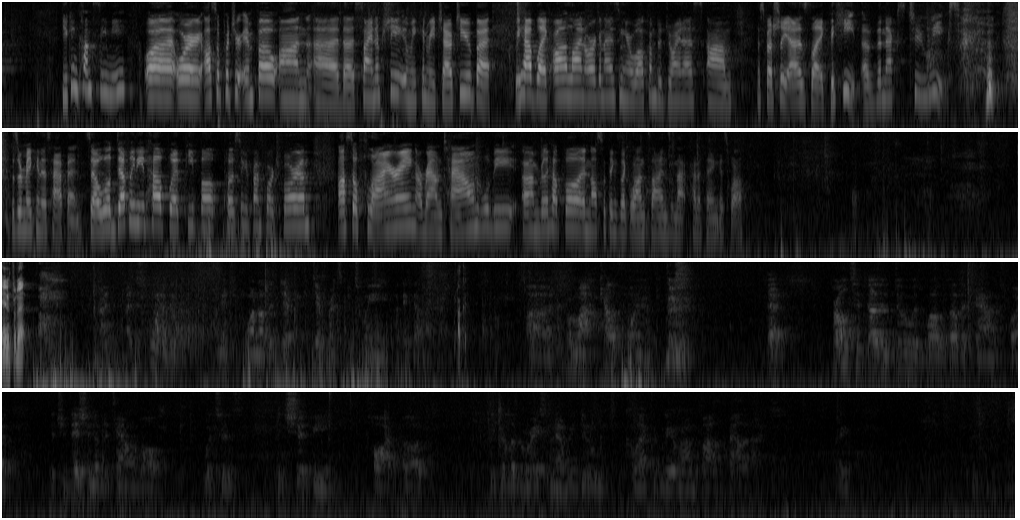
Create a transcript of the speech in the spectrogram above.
you can come see me, uh, or also put your info on uh, the sign-up sheet, and we can reach out to you. But we have like online organizing. You're welcome to join us, um, especially as like the heat of the next two weeks, as we're making this happen. So we'll definitely need help with people posting a front porch forum. Also, flyering around town will be um, really helpful, and also things like lawn signs and that kind of thing as well. Infinite. I, I just wanted to mention one other diff- difference between, I think that might happen. Okay. uh, Vermont, California, that Burlington doesn't do as well as other towns, but the tradition of the town hall, which is, it should be part of the deliberation that we do collectively around the ballot, ballot items, right?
